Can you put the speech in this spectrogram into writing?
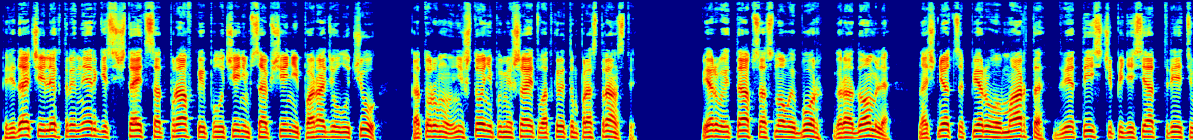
Передача электроэнергии сочетается с отправкой и получением сообщений по радиолучу, которому ничто не помешает в открытом пространстве. Первый этап сосновый бор Городомля – начнется 1 марта 2053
